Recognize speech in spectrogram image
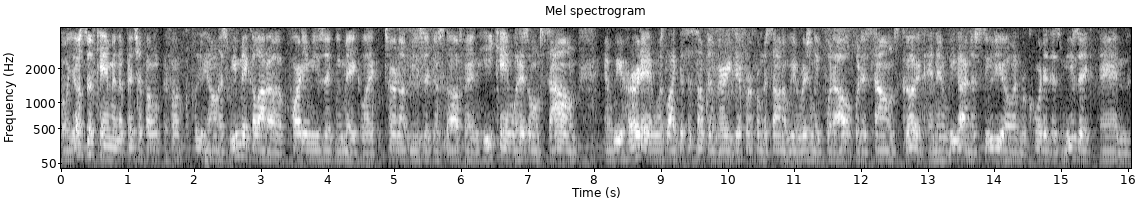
Well, Yosef came in the picture. If I'm, if I'm completely honest, we make a lot of party music. We make like turn up music and stuff. And he came with his own sound, and we heard it and was like, "This is something very different from the sound that we originally put out, but it sounds good." And then we got in the studio and recorded this music, and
